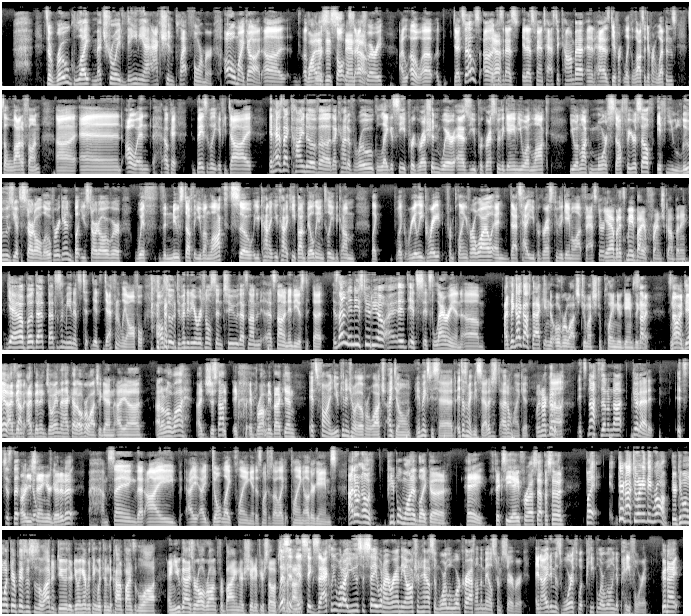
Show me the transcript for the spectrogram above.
It's a roguelite Metroidvania action platformer. Oh my god. Uh of Why course does it Salt and stand out? Sanctuary. I oh, uh Dead Cells? Uh Yeah. because it has it has fantastic combat and it has different like lots of different weapons. It's a lot of fun. Uh and oh and okay, basically if you die it has that kind of uh, that kind of rogue legacy progression where as you progress through the game you unlock you unlock more stuff for yourself. If you lose, you have to start all over again, but you start over with the new stuff that you've unlocked. So you kind of you kind of keep on building until you become like like really great from playing for a while, and that's how you progress through the game a lot faster. Yeah, but it's made by a French company. Yeah, but that that doesn't mean it's t- it's definitely awful. Also, Divinity Original Sin 2, that's not an that's not an indie st- Uh, is that an indie studio? I, it, it's it's Larian. Um, I think I got back into Overwatch too much to play new games again. No, I did. I've been it. I've been enjoying the heck out of Overwatch again. I uh I don't know why. I just it, it, it brought me back in. It's fine. You can enjoy Overwatch. I don't. It makes me sad. It doesn't make me sad. I just I don't like it. Well, you're not good Uh, it's not that I'm not good at it. It's just that. Are I you saying you're good at it? I'm saying that I, I I don't like playing it as much as I like playing other games. I don't know if people wanted like a hey fix EA for us episode, but they're not doing anything wrong. They're doing what their business is allowed to do. They're doing everything within the confines of the law, and you guys are all wrong for buying their shit if you're so upset Listen, about it's exactly what I used to say when I ran the auction house in World of Warcraft on the Maelstrom server. An item is worth what people are willing to pay for it. it. Good night.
